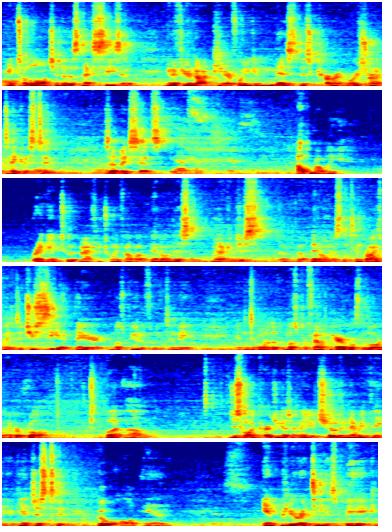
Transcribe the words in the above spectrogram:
and to launch into this next season. And if you're not careful, you can miss this current where He's trying to take us to. Does that make sense? Yes. I'll probably bring into it Matthew 25. I've been on this, and I can just, I've been on this, the 10 bridesmaids, but you see it there most beautifully to me. And one of the most profound parables the Lord ever brought. But um, just want to encourage you guys right now, your children, everything, again, just to go all in. And purity is big.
